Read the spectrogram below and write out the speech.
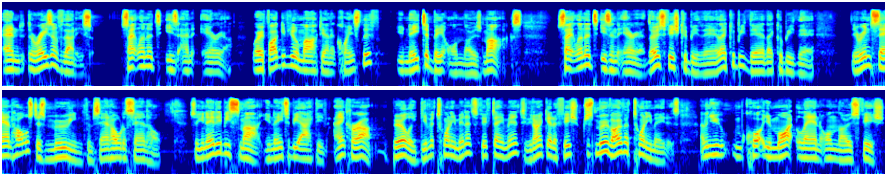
And the reason for that is St. Leonard's is an area where if I give you a mark down at Queenscliff, you need to be on those marks. St. Leonard's is an area. Those fish could be there, they could be there, they could be there. They're in sandholes, just moving from sandhole to sandhole. So you need to be smart. You need to be active. Anchor up, burley. Give it 20 minutes, 15 minutes. If you don't get a fish, just move over 20 meters, and then you you might land on those fish.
